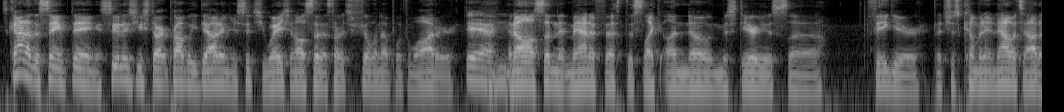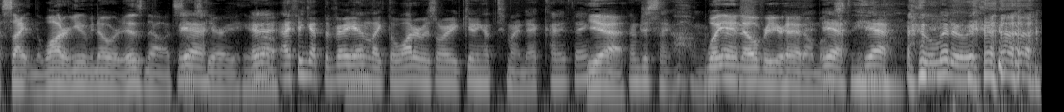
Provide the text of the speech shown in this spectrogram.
It's kind of the same thing. As soon as you start probably doubting your situation, all of a sudden it starts filling up with water, Yeah. and all of a sudden it manifests this like unknown, mysterious uh, figure that's just coming in. Now it's out of sight in the water. You don't even know where it is now. It's so Yeah. scary. You And know? I, I think at the very Yeah. end, like the water was already getting up to my neck, kind of thing. yeah, I'm just like, oh my way in over your head almost. Yeah, yeah, literally.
